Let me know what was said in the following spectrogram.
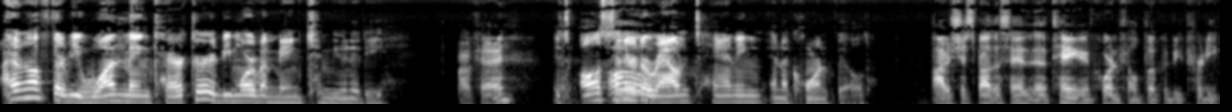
I don't know if there'd be one main character. It'd be more of a main community. Okay. It's all centered Oh. around tanning in a cornfield. I was just about to say the Tanning a Cornfield book would be pretty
